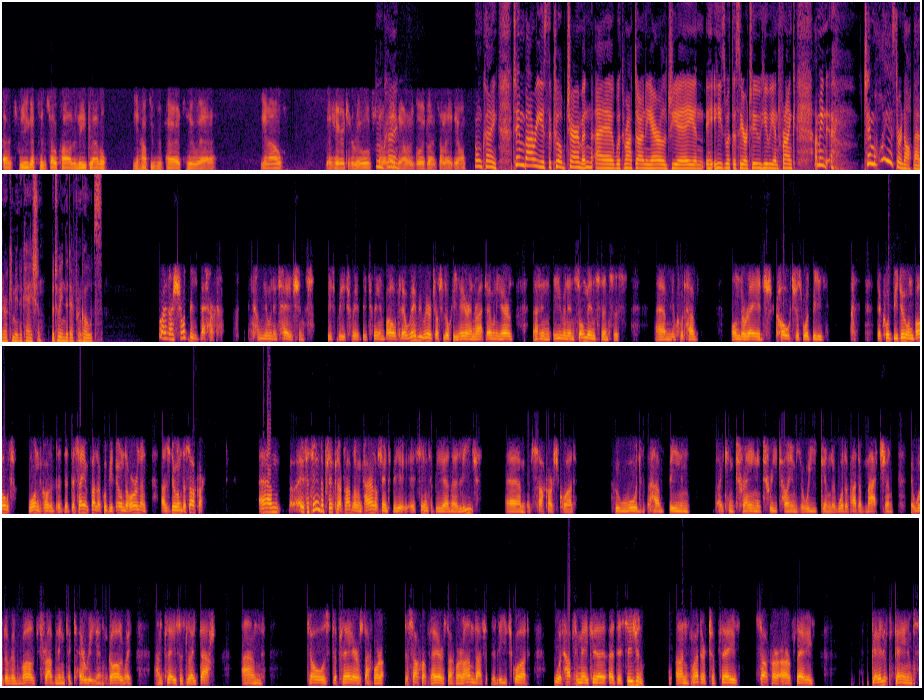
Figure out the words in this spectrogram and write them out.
that's when you get to the so-called elite level, you have to be prepared to, uh, you know, adhere to the rules that okay. are laid down or the guidelines that are laid down. Okay. Tim Barry is the club chairman uh, with Rathdowney Errill GA, and he's with us here too, Huey and Frank. I mean, Tim, why is there not better communication between the different codes? Well, there should be better communications between between both. Now, maybe we're just lucky here in Rathdowney Errill that in, even in some instances, um, you could have underage coaches would be they could be doing both. One the, the same fellow could be doing the hurling as doing the soccer. Um, it seemed a particular problem in Carlow seemed to be it seemed to be an elite um, soccer squad who would have been I think, training three times a week, and they would have had a match, and it would have involved travelling to Kerry and Galway and places like that. And those, the players that were, the soccer players that were on that elite squad, would have to make a, a decision on whether to play soccer or play Gaelic games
